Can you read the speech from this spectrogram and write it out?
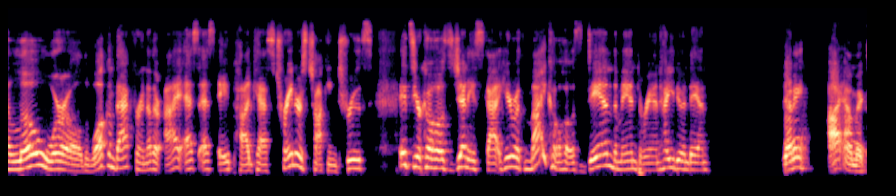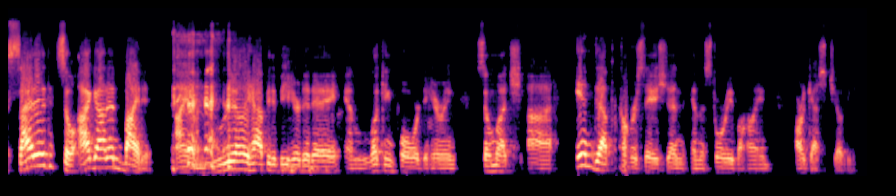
Hello, world. Welcome back for another ISSA podcast, Trainers Talking Truths. It's your co-host, Jenny Scott, here with my co-host, Dan the Man Duran. How you doing, Dan? Jenny, I am excited. So I got invited. I am really happy to be here today and looking forward to hearing so much uh, in-depth conversation and the story behind our guest, Jody.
